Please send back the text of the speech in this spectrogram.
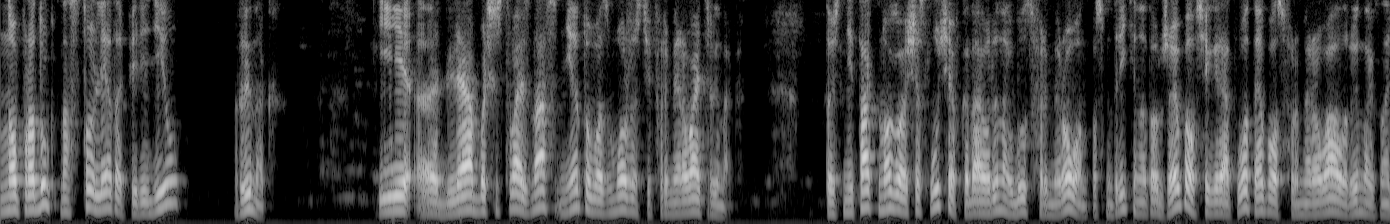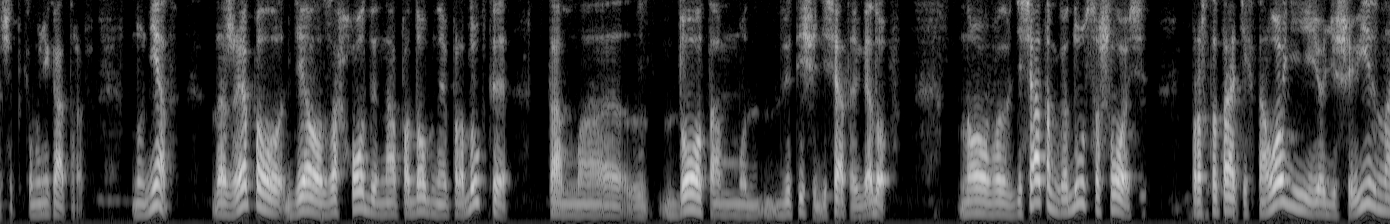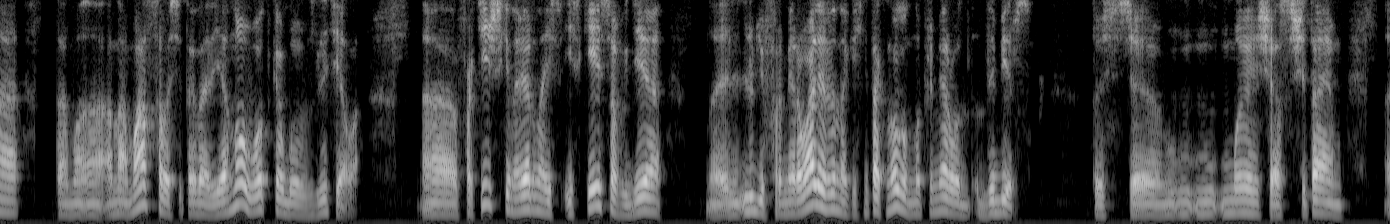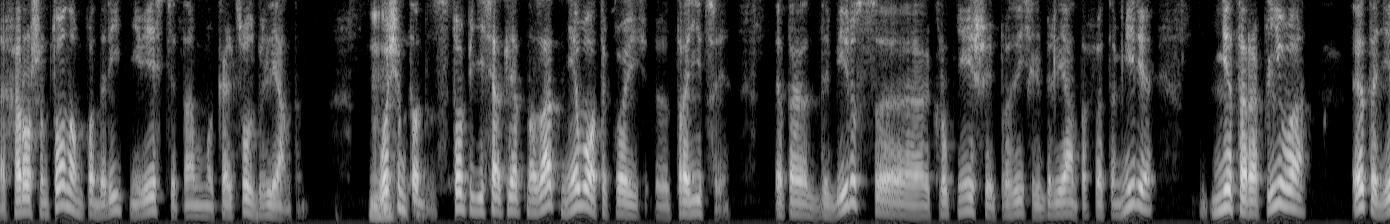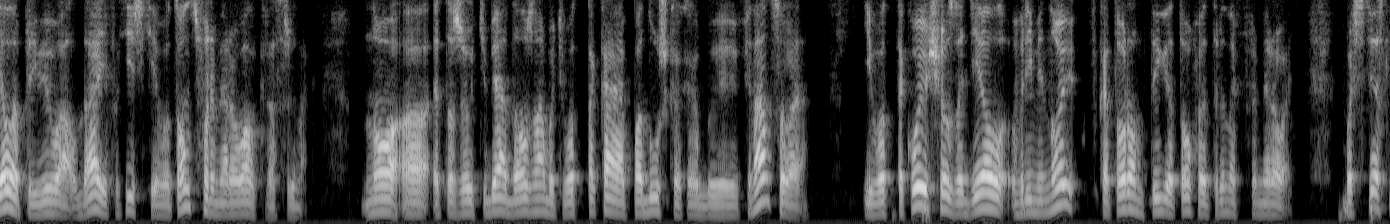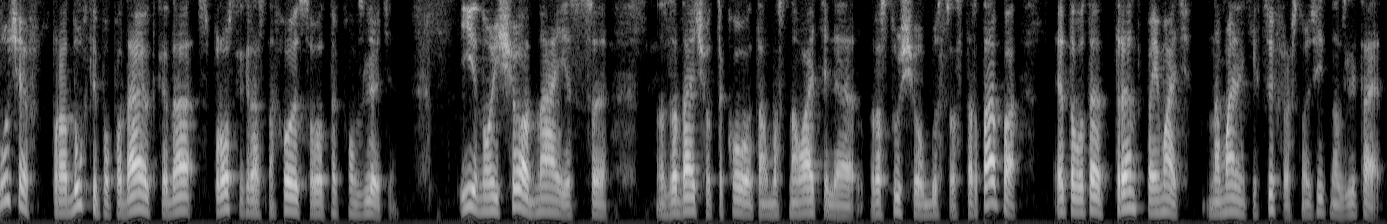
но продукт на 100 лет опередил рынок. И э, для большинства из нас нет возможности формировать рынок. То есть не так много вообще случаев, когда рынок был сформирован. Посмотрите на тот же Apple, все говорят, вот Apple сформировал рынок, значит, коммуникаторов. Ну нет, даже Apple делал заходы на подобные продукты там э, до там 2010-х годов. Но в 2010 году сошлось простота технологии, ее дешевизна, там а, она массовость и так далее, и оно вот как бы взлетело. Э, фактически, наверное, из, из кейсов, где э, люди формировали рынок, их не так много, например, вот De Beers. То есть мы сейчас считаем хорошим тоном подарить невесте там кольцо с бриллиантом. Mm-hmm. В общем-то, 150 лет назад не было такой традиции. Это De Beers, э, крупнейший производитель бриллиантов в этом мире, неторопливо это дело прививал, да, и фактически вот он сформировал как раз рынок. Но э, это же у тебя должна быть вот такая подушка как бы финансовая, и вот такой еще задел временной, в котором ты готов этот рынок формировать. В большинстве случаев продукты попадают, когда спрос как раз находится вот на таком взлете. И, но еще одна из задача вот такого там основателя растущего быстро стартапа – это вот этот тренд поймать на маленьких цифрах, что действительно взлетает.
